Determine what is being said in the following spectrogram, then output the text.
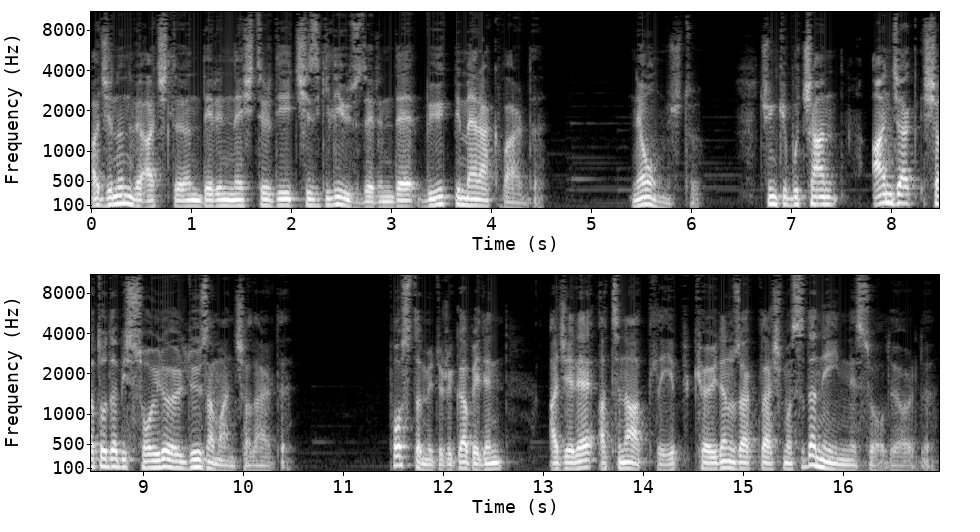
Acının ve açlığın derinleştirdiği çizgili yüzlerinde büyük bir merak vardı. Ne olmuştu? Çünkü bu çan ancak şatoda bir soylu öldüğü zaman çalardı. Posta müdürü Gabel'in acele atına atlayıp köyden uzaklaşması da neyin nesi oluyordu?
